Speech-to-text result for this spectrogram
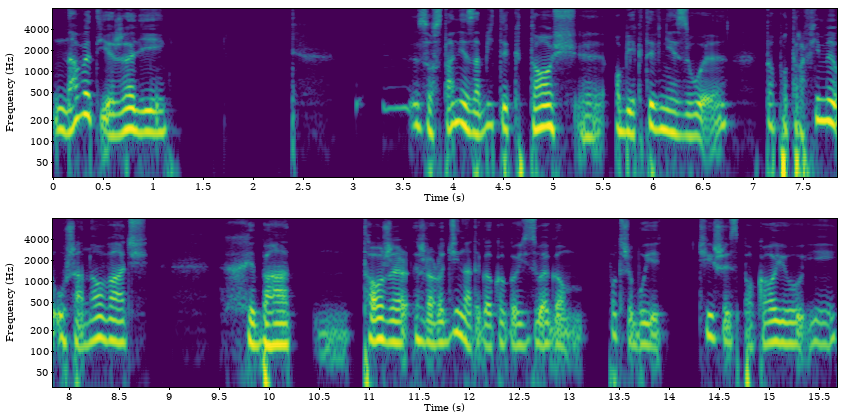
nawet jeżeli zostanie zabity ktoś e, obiektywnie zły, to potrafimy uszanować chyba to, że, że rodzina tego kogoś złego potrzebuje ciszy, spokoju i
